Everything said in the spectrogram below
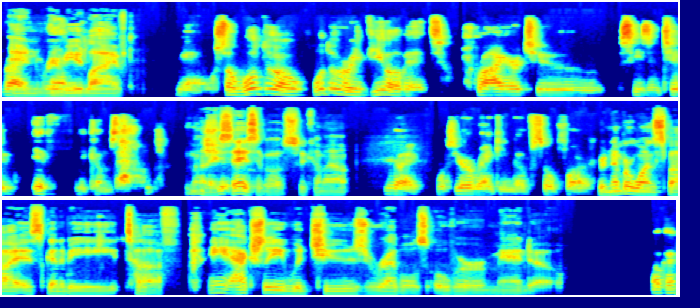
right and reviewed live. Yeah, so we'll do a we'll do a review of it prior to season two if it comes out. Well, they Shit. say it's supposed to come out. Right. What's your ranking of so far? For number one spot, it's going to be tough. I actually would choose Rebels over Mando. Okay.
